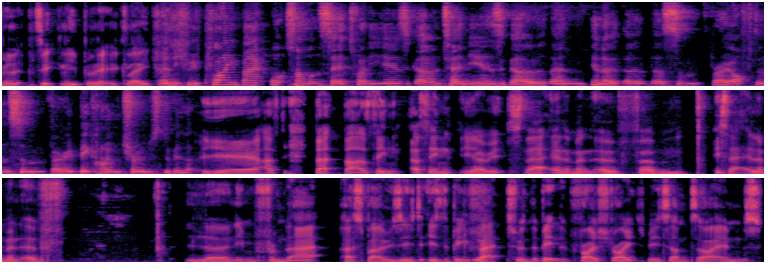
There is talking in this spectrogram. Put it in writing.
particularly politically. And if you play back what someone said 20 years ago and 10 years ago, then, you know, there, there's some very often some very big home truths to be looked Yeah, I th- but but I think I think you know it's that element of um, it's that element of learning from that. I suppose is is the big Yeah. factor, and the bit that frustrates me sometimes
